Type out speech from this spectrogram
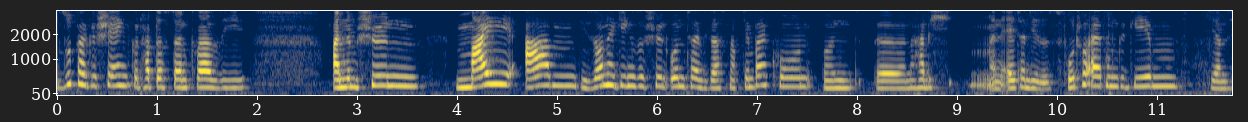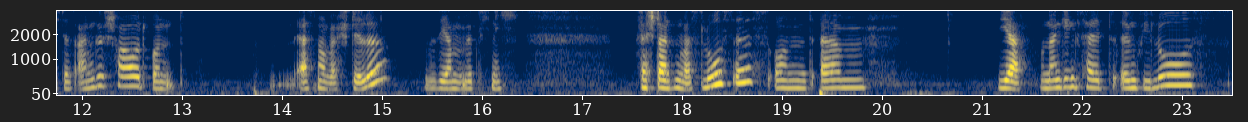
super Geschenk und habe das dann quasi an einem schönen Maiabend, die Sonne ging so schön unter, wir saßen auf dem Balkon und äh, dann habe ich meinen Eltern dieses Fotoalbum gegeben. Die haben sich das angeschaut und erstmal war Stille. Also die haben wirklich nicht verstanden, was los ist. Und ähm, ja, und dann ging es halt irgendwie los.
